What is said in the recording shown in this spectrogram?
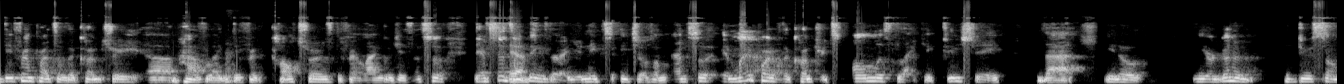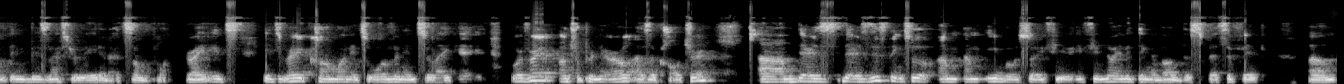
different parts of the country um, have like different cultures, different languages, and so there are certain yeah. things that are unique to each of them. And so, in my part of the country, it's almost like a cliche that you know you're gonna do something business related at some point, right? It's it's very common. It's woven into like we're very entrepreneurial as a culture. Um, there's there's this thing. So I'm I'm Igbo. So if you if you know anything about the specific um,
